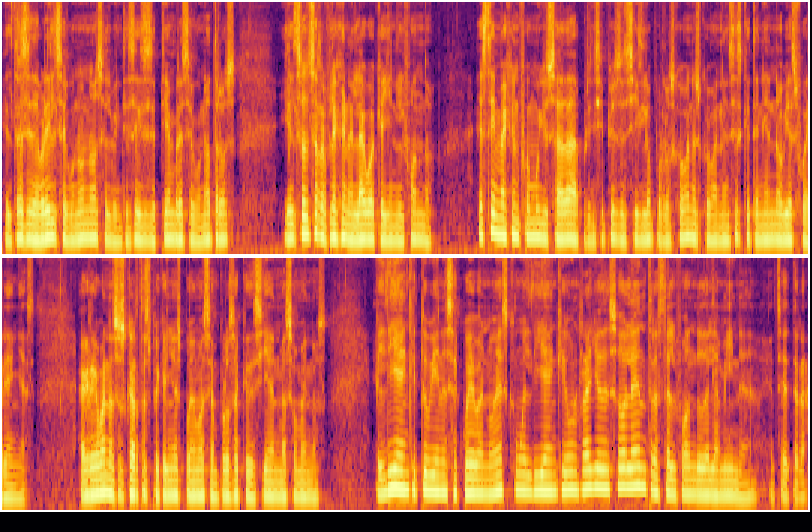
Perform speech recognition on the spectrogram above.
el 13 de abril según unos, el 26 de septiembre según otros, y el sol se refleja en el agua que hay en el fondo. Esta imagen fue muy usada a principios de siglo por los jóvenes cuevanenses que tenían novias fuereñas. Agregaban a sus cartas pequeños poemas en prosa que decían más o menos el día en que tú vienes a cueva no es como el día en que un rayo de sol entra hasta el fondo de la mina, etc.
